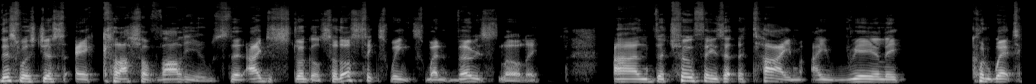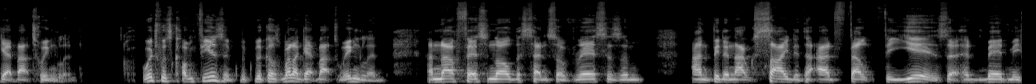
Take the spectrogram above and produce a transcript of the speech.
this was just a clash of values that I just struggled. So those six weeks went very slowly. And the truth is, at the time, I really couldn't wait to get back to England, which was confusing because when I get back to England, I'm now facing all the sense of racism and been an outsider that I'd felt for years that had made me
